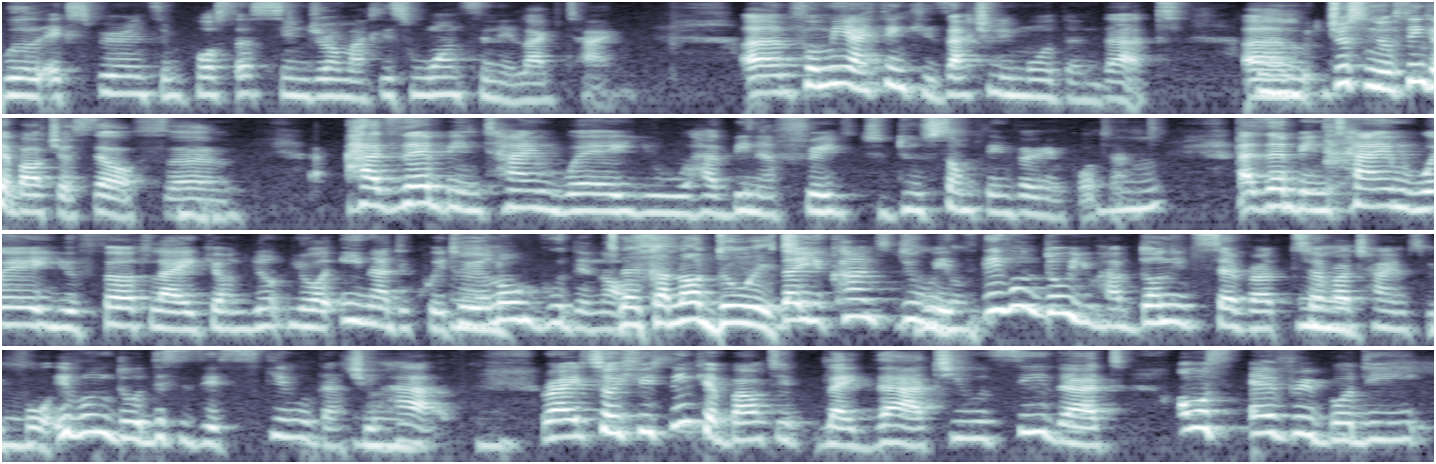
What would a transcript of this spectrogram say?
will experience imposter syndrome at least once in a lifetime. Um, for me, I think it's actually more than that. Um, mm. Just you know, think about yourself. Mm. Um, has there been time where you have been afraid to do something very important? Mm-hmm. Has there been time where you felt like you're you're inadequate or you're mm. not good enough? They cannot do it. that you can't do it, mm-hmm. even though you have done it several several times before, even though this is a skill that you have, right? So if you think about it like that, you will see that almost everybody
